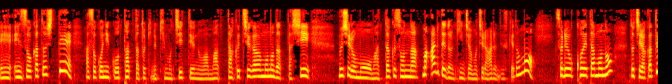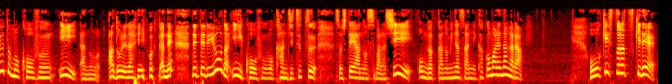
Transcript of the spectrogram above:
えー、演奏家として、あそこにこう立った時の気持ちっていうのは全く違うものだったし、むしろもう全くそんな、まあ、ある程度の緊張はもちろんあるんですけども、それを超えたもの、どちらかというともう興奮、いい、あの、アドレナリンがね、出てるようないい興奮を感じつつ、そしてあの素晴らしい音楽家の皆さんに囲まれながら、オーケストラ付きで、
